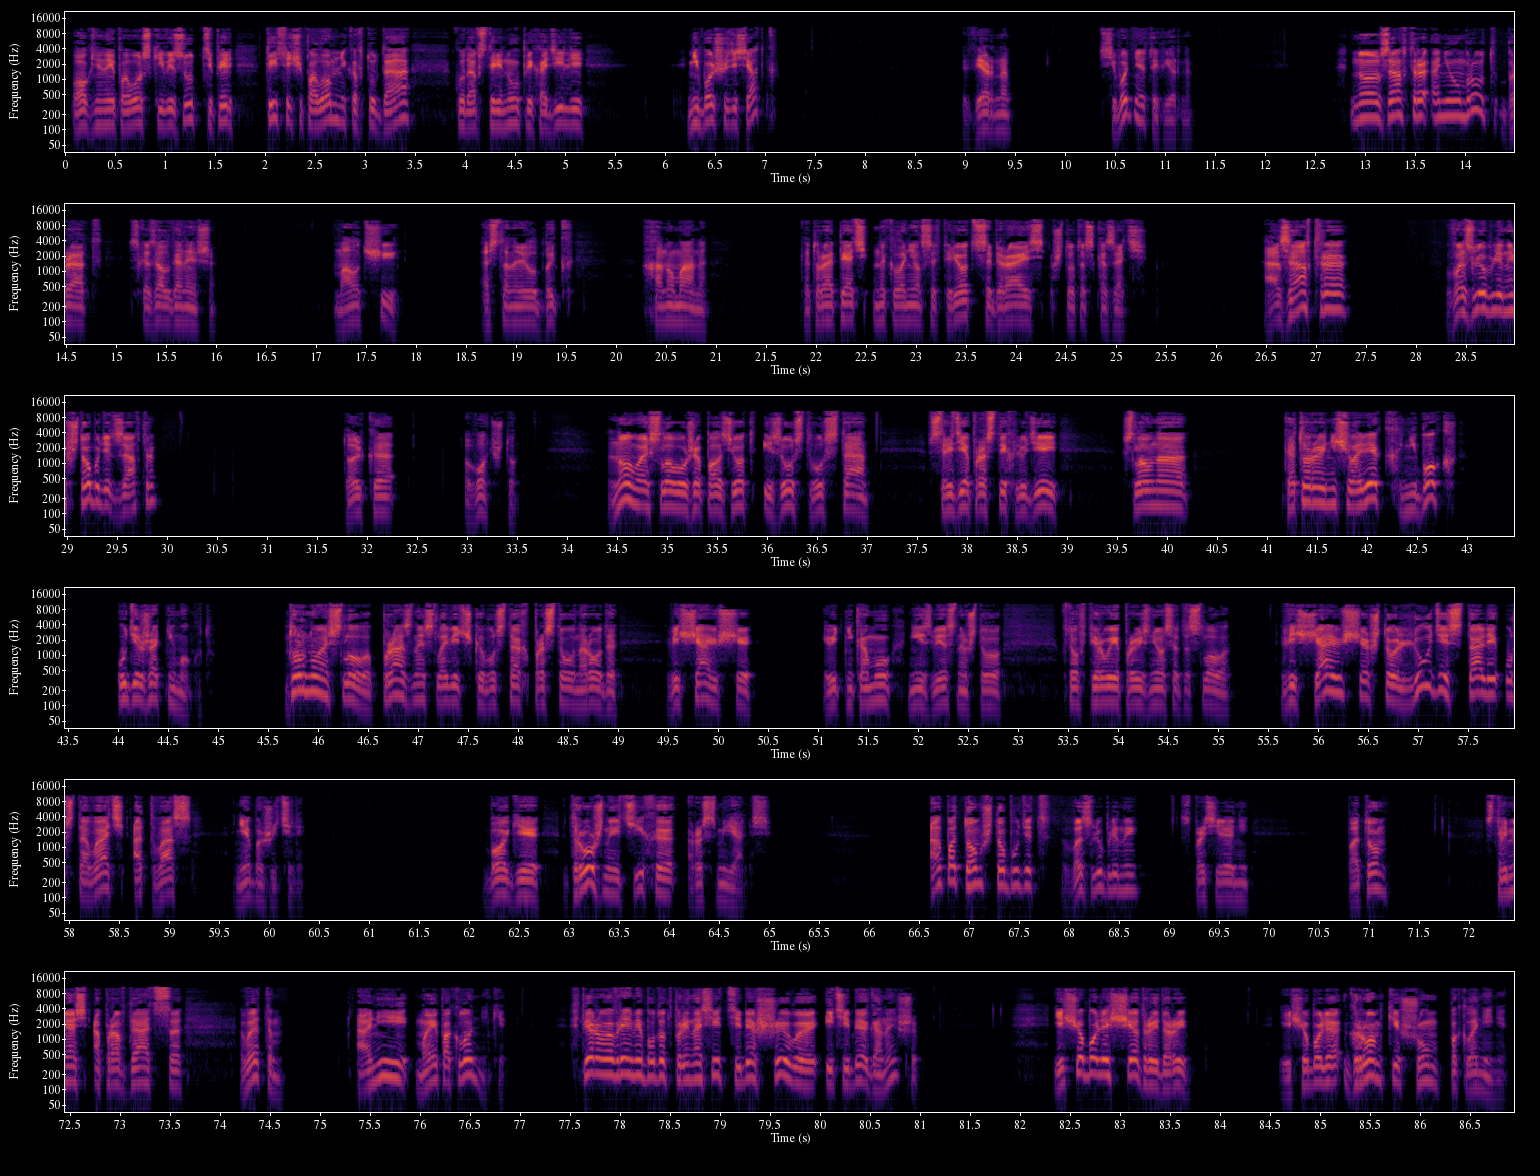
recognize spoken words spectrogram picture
Огненные повозки везут теперь тысячи паломников туда, куда в старину приходили не больше десятка? Верно. Сегодня это верно. Но завтра они умрут, брат, — сказал Ганеша. Молчи, — остановил бык Ханумана, который опять наклонился вперед, собираясь что-то сказать. А завтра, возлюбленный, что будет завтра? Только вот что. Новое слово уже ползет из уст в уста, в среде простых людей, словно которые ни человек, ни Бог удержать не могут. Дурное слово, праздное словечко в устах простого народа, вещающее, ведь никому не известно, что кто впервые произнес это слово, вещающее, что люди стали уставать от вас, небожители. Боги дружно и тихо рассмеялись. «А потом что будет, возлюбленный?» — спросили они. Потом, стремясь оправдаться в этом, они мои поклонники. В первое время будут приносить тебе Шивы и тебе Ганеши. Еще более щедрые дары, еще более громкий шум поклонения.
